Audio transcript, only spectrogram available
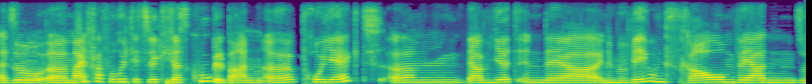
also äh, mein Favorit ist wirklich das Kugelbahn-Projekt. Äh, ähm, da wird in der in dem Bewegungsraum werden so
